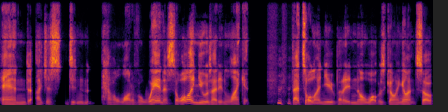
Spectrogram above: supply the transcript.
And I just didn't have a lot of awareness. So all I knew was I didn't like it. That's all I knew, but I didn't know what was going on. So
